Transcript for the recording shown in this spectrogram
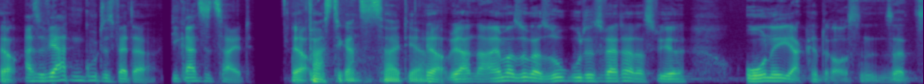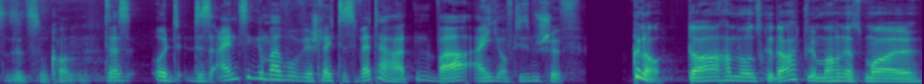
Ja. Also wir hatten gutes Wetter, die ganze Zeit. Ja. Fast die ganze Zeit, ja. Ja, wir hatten einmal sogar so gutes Wetter, dass wir ohne Jacke draußen sitz- sitzen konnten. Das, und das einzige Mal, wo wir schlechtes Wetter hatten, war eigentlich auf diesem Schiff. Genau, da haben wir uns gedacht, wir machen jetzt mal,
